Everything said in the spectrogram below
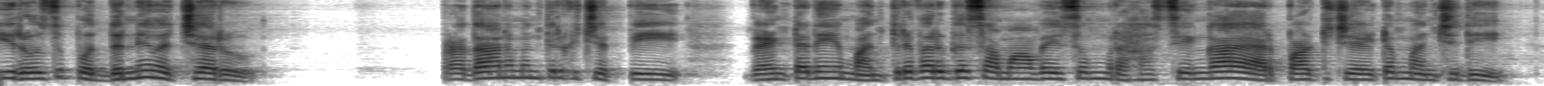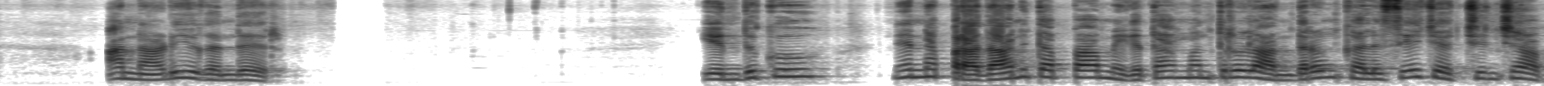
ఈరోజు పొద్దున్నే వచ్చారు. ప్రధానమంత్రికి చెప్పి వెంటనే మంత్రివర్గ సమావేశం రహస్యంగా ఏర్పాటు చేయటం మంచిది అన్నాడు యుగంధర్. ఎందుకు? నిన్న ప్రధాని తప్ప మిగతా మంత్రులు అందరం కలిసి చర్చించాం.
